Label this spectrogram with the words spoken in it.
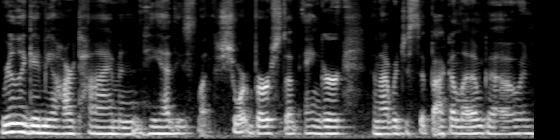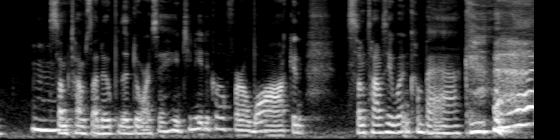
really gave me a hard time. And he had these like short bursts of anger and i would just sit back and let him go. And mm-hmm. sometimes i'd open the door and say hey do you need to go for a walk? And sometimes he wouldn't come back.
